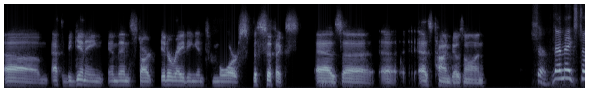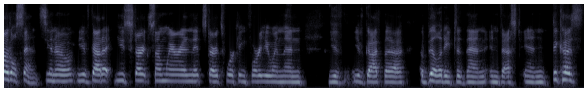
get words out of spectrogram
um, at the beginning and then start iterating into more specifics as uh, uh, as time goes on. Sure. That makes total sense you know? You've got to you start somewhere and it starts working for you and then you've you've got the ability to then invest in because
